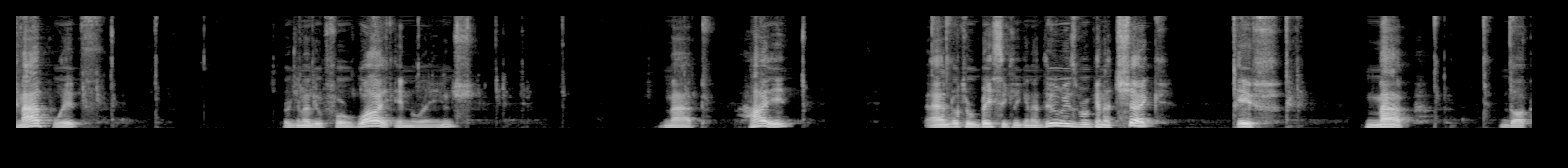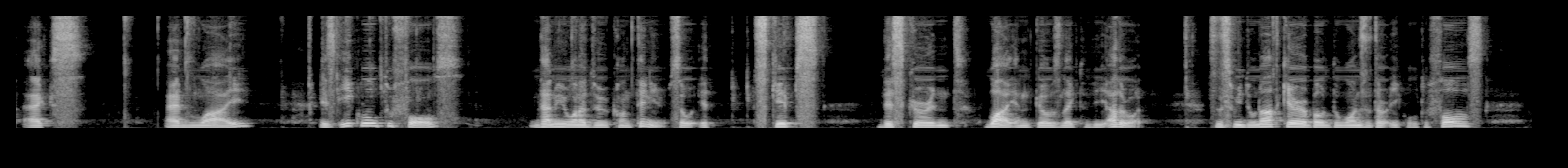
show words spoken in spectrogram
map width, we're gonna do for y in range, map height, and what we're basically gonna do is we're gonna check if map dot x and y is equal to false, then we want to do continue. So it skips this current y and goes like to the other one. Since we do not care about the ones that are equal to false,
